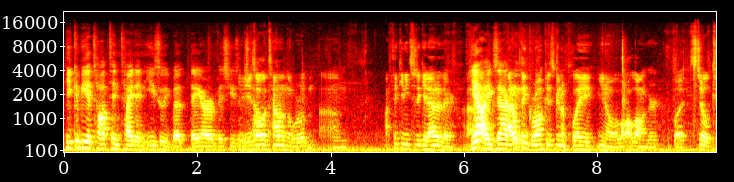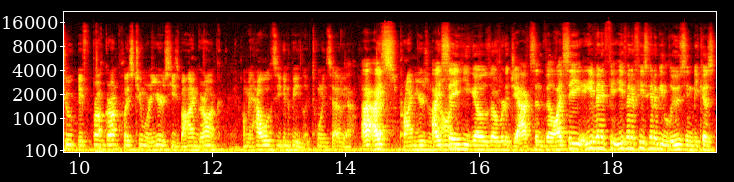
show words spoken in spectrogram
He could be a top ten tight end easily, but they are misusing. He his has all the talent in the world. Um, I think he needs to get out of there. Uh, Yeah, exactly. I don't think Gronk is going to play, you know, a lot longer. But still, two. If Gronk plays two more years, he's behind Gronk. I mean, how old is he going to be? Like twenty seven. Yeah, I, I, prime years. Of I say he goes over to Jacksonville. I say even if he, even if he's going to be losing because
